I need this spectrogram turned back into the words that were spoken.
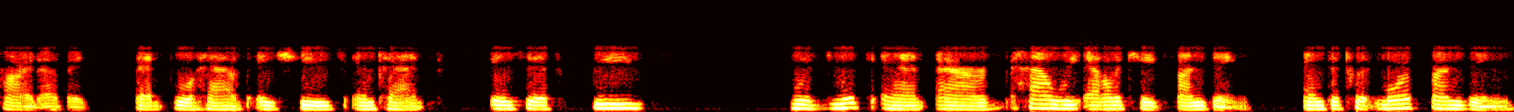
part of it that will have a huge impact is if we would look at our how we allocate funding and to put more funding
